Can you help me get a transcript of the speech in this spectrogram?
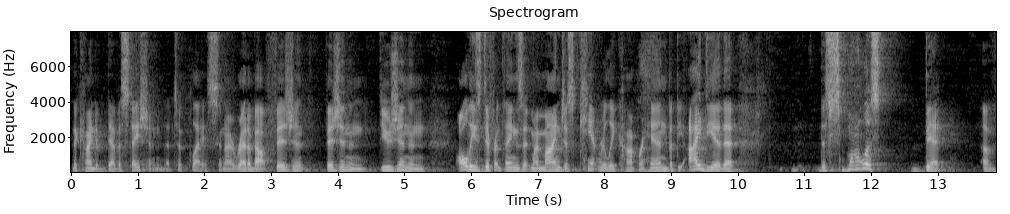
the kind of devastation that took place. And I read about fission, fission and fusion and all these different things that my mind just can't really comprehend. But the idea that the smallest bit of,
